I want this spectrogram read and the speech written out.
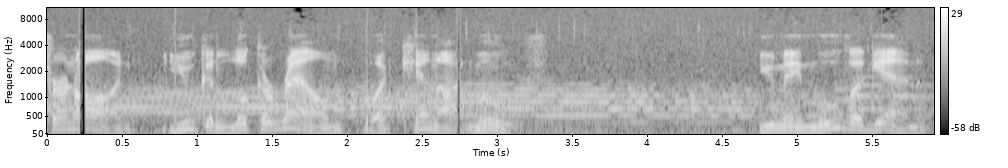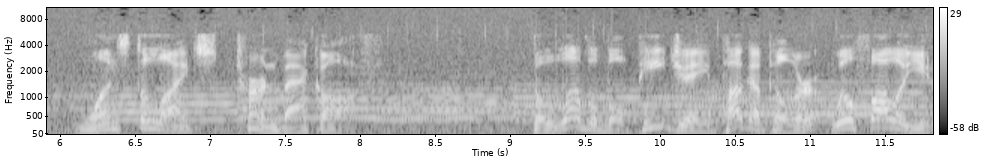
turn on, you can look around but cannot move. You may move again once the lights turn back off. The lovable PJ Pugapillar will follow you.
